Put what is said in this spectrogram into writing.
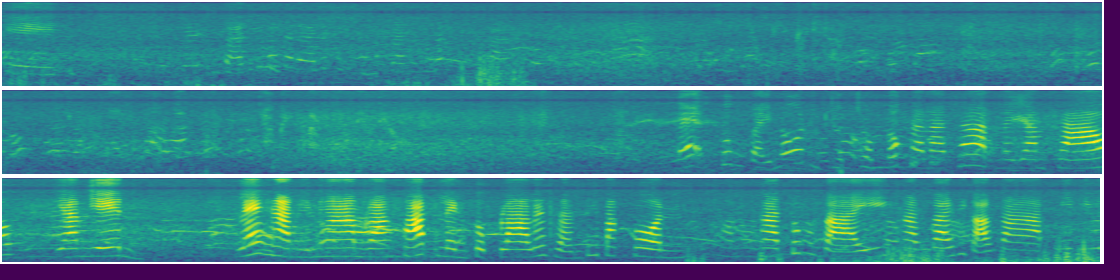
เขตสถานีพัฒนาและส่งเสริมการอนุรักษ์ป่า และทุ่งใสนุ่นจุดชมนกนานาชาติในยามเช้า ยามเย็น และหาดหินงามรางพัดแหล่งตกปลาและสถานที่พักผ่อนหาดตุ้งใสหาดทรายที่ขาวสะอาดมีวิว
